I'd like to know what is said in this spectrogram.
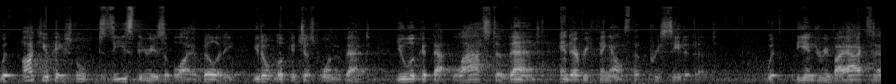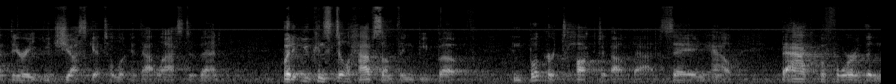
With occupational disease theories of liability, you don't look at just one event. You look at that last event and everything else that preceded it. With the injury by accident theory, you just get to look at that last event. But you can still have something be both. And Booker talked about that, saying how back before the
